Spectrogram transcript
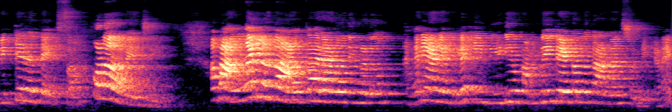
പിറ്റേന്നത്തെ എക്സാം കൊളാവുകയും ചെയ്യും. അപ്പൊ അങ്ങനെയുള്ള ആൾക്കാരാണോ നിങ്ങൾ അങ്ങനെയാണെങ്കിൽ ഈ വീഡിയോ കംപ്ലീറ്റ് ആയിട്ടൊന്ന് കാണാൻ ശ്രമിക്കണേ.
